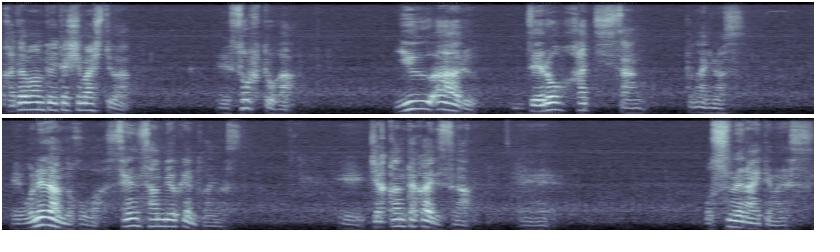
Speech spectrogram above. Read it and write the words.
型番といたしましてはソフトが UR083 となります。お値段の方は1300円となります。若干高いですが、えーおすすめのアイテムです。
